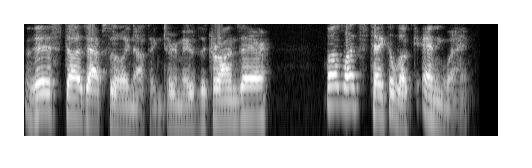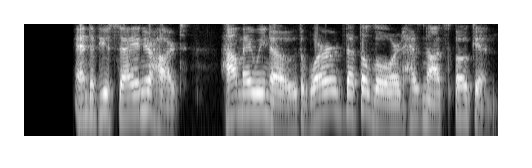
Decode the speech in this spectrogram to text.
This does absolutely nothing to remove the Quran's error, but let's take a look anyway. And if you say in your heart, How may we know the word that the Lord has not spoken?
